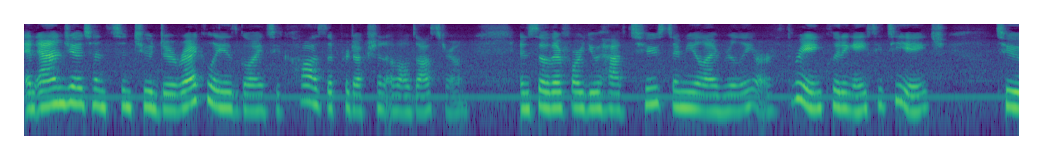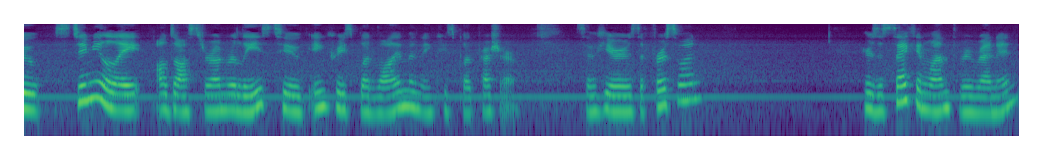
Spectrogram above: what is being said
and angiotensin 2 directly is going to cause the production of aldosterone. And so, therefore, you have two stimuli, really, or three, including ACTH, to stimulate aldosterone release to increase blood volume and increase blood pressure. So, here's the first one. Here's a second one through renin.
